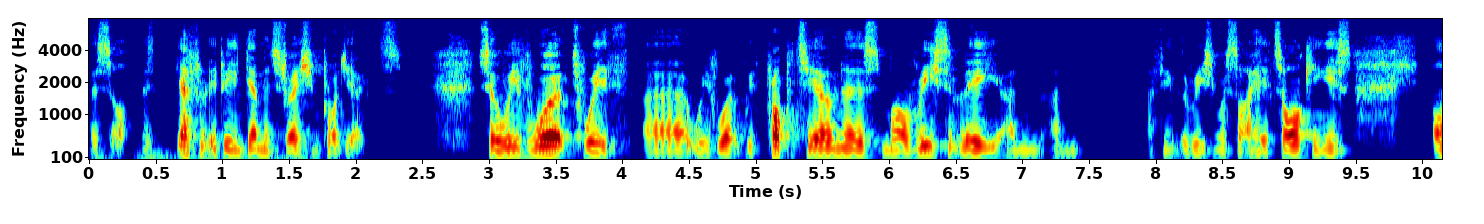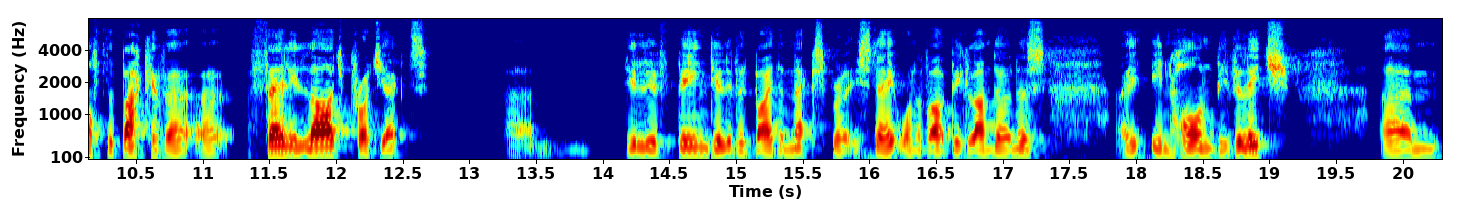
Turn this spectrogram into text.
has, has definitely been demonstration projects. So we've worked with uh, we've worked with property owners more recently, and, and I think the reason we're sat here talking is off the back of a, a fairly large project um, being delivered by the Mexborough Estate, one of our big landowners, uh, in Hawnby Village. Um,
